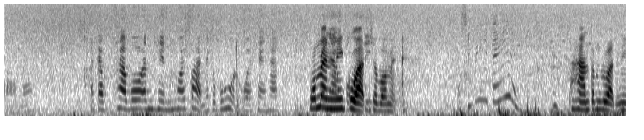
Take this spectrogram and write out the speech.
เอาแล้วแล้วก็ถ้าบ่อันเห็นห้อยปาดเนี่ยก็บ่ฮู้ดอกว่าแข่งหักว่าแมันมีกวดใช่บ่แม่ก็สิมีเด้ ทหารตำรวจนี่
